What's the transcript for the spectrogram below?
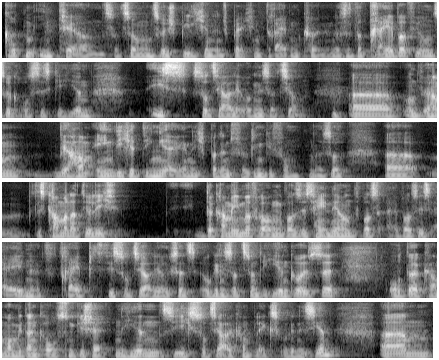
gruppenintern sozusagen unsere Spielchen entsprechend treiben können. Also der Treiber für unser großes Gehirn ist soziale Organisation. Mhm. und wir haben wir haben ähnliche Dinge eigentlich bei den Vögeln gefunden. Also äh, das kann man natürlich, da kann man immer fragen, was ist Henne und was, was ist Ei? Nicht? Treibt die soziale Organisation die Hirngröße oder kann man mit einem großen, gescheiten Hirn sich sozial komplex organisieren? Ähm,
